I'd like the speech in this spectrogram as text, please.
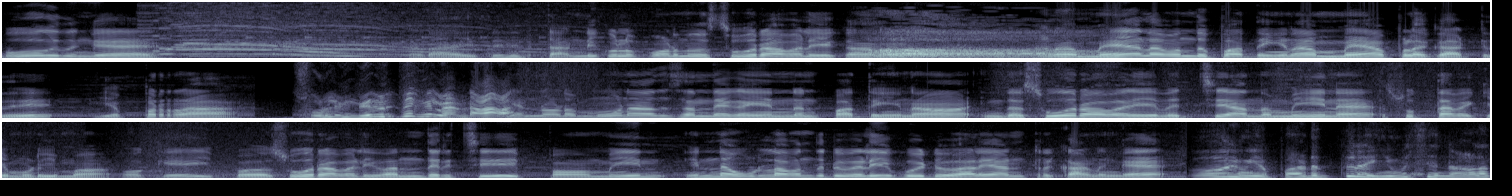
போகுதுங்க. என்னடா இது? தண்ணிக்குள்ள போனதும் சூறாவளியை காணும். ஆனா மேல வந்து பாத்தீங்கன்னா மேப்பில் காட்டுது. எப்பட்றா? சொல்லி நிறுத்துங்களா என்னோட மூணாவது சந்தேகம் என்னன்னு பார்த்தீங்கன்னா இந்த சூறாவளியை வச்சு அந்த மீனை சுத்த வைக்க முடியுமா? ஓகே இப்போ சூறாவளி வந்துருச்சு. இப்போ மீன் என்ன உள்ள வந்துட்டு வெளியே போயிட்டு விளையாண்டுட்டு இருக்கானுங்க. ஓ இங்க படுத்துற நிமிஷம்னால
